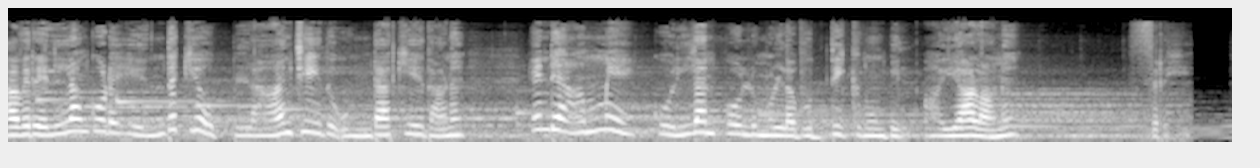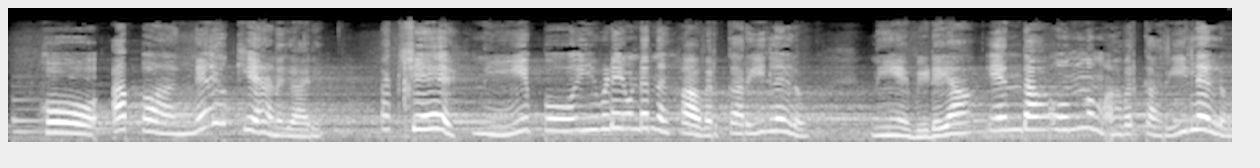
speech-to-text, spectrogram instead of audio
അവരെല്ലാം കൂടെ എന്തൊക്കെയോ പ്ലാൻ ചെയ്ത് ഉണ്ടാക്കിയതാണ്. എന്റെ അമ്മയെ കൊല്ലാൻ പോലുമുള്ള ബുദ്ധിക്ക് മുമ്പിൽ അയാളാണ് ശ്രീ. ഹോ അപ്പൊ അങ്ങനെയൊക്കെയാണ് കാര്യം. പക്ഷേ നീ ഇപ്പോ ഇവിടെ ഉണ്ടെന്ന് അവർക്കറിയില്ലല്ലോ. നീ എവിടെയാ? എന്താ? ഒന്നും അവർക്കറിയില്ലല്ലോ.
